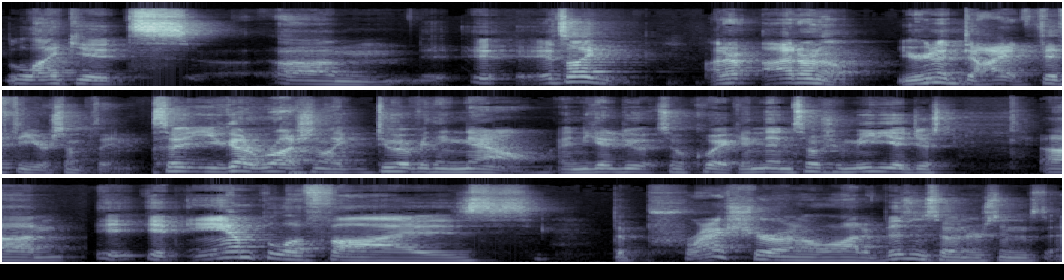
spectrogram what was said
like it's um, it, it's like I don't I don't know. You're gonna die at 50 or something. So you gotta rush and like do everything now, and you gotta do it so quick. And then social media just um, it, it, amplifies the pressure on a lot of business owners and, uh,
